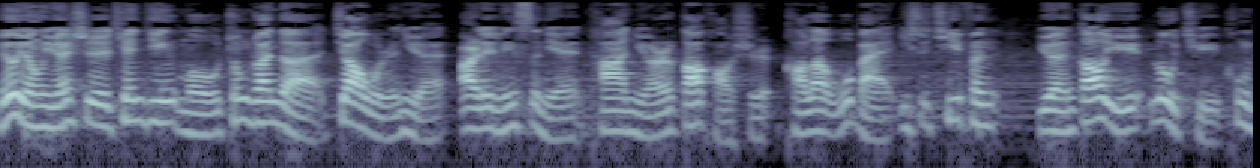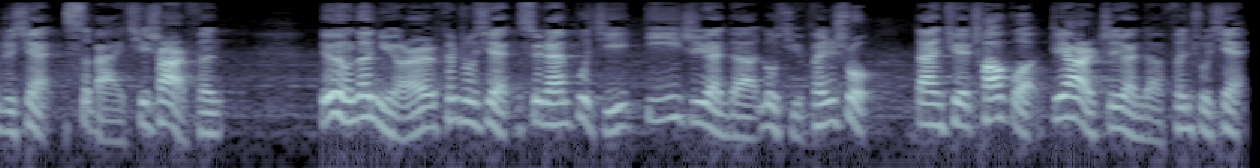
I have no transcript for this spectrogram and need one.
刘勇原是天津某中专的教务人员。二零零四年，他女儿高考时考了五百一十七分，远高于录取控制线四百七十二分。刘勇的女儿分数线虽然不及第一志愿的录取分数，但却超过第二志愿的分数线。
